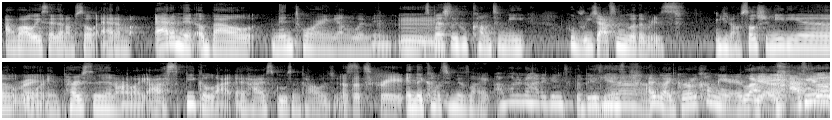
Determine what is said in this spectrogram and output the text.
I've always said that I'm so adam, adamant about mentoring young women, Mm. especially who come to me, who reach out to me, whether it's you know, social media or in person, or like I speak a lot at high schools and colleges. Oh, that's great. And they come to me as like, I want to know how to get into the business. Yeah. I'd be like, girl, come here. Like, Yeah. I feel Yeah.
